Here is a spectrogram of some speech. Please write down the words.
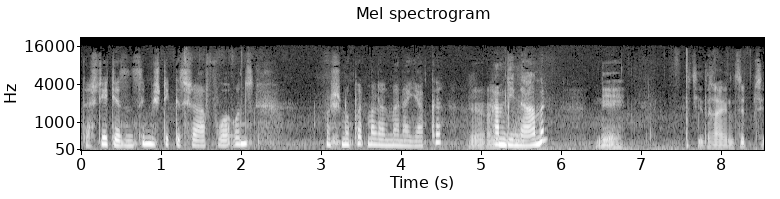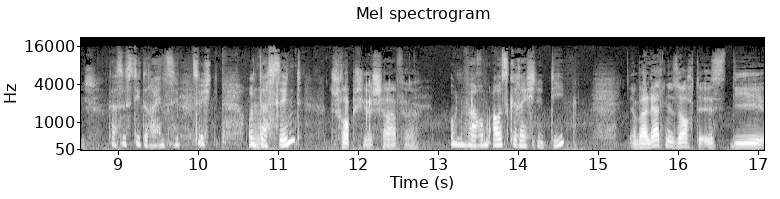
Da steht jetzt ein ziemlich dickes Schaf vor uns und schnuppert mal an meiner Jacke. Ja. Haben die Namen? Nee, das ist die 73. Das ist die 73. Und ja. das sind? Shropshire-Schafe. Und warum ausgerechnet die? Weil das eine Sorte ist, die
